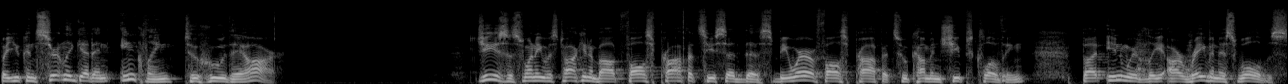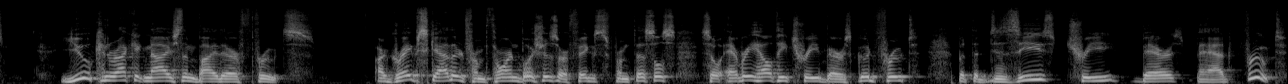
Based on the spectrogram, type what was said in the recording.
but you can certainly get an inkling to who they are. Jesus, when he was talking about false prophets, he said this Beware of false prophets who come in sheep's clothing, but inwardly are ravenous wolves. You can recognize them by their fruits. Are grapes gathered from thorn bushes or figs from thistles? So every healthy tree bears good fruit, but the diseased tree bears bad fruit.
